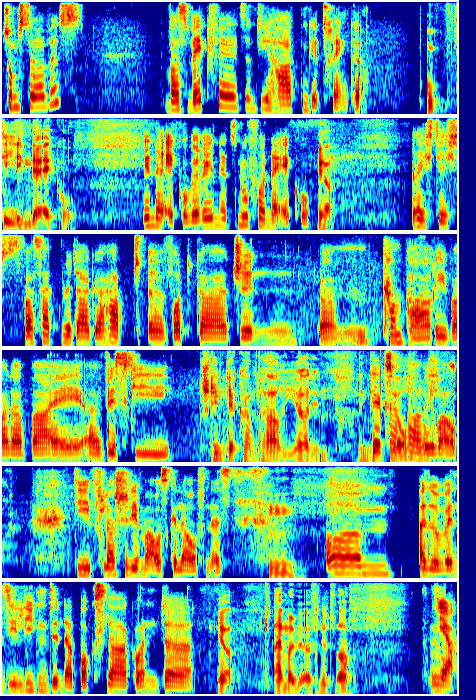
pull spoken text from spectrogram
zum Service. Was wegfällt, sind die harten Getränke. Oh, Die in der Eco. in der Eco. Wir reden jetzt nur von der Eco. Ja. Richtig. Was hatten wir da gehabt? Äh, Wodka, Gin, ähm, Campari war dabei, äh, Whisky. Stimmt, der Campari, ja, den, den Der gibt's ja auch Campari noch. war auch die Flasche, die immer ausgelaufen ist. Hm, Ähm, also wenn sie liegend in der Box lag und äh, ja, einmal geöffnet war. ja,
